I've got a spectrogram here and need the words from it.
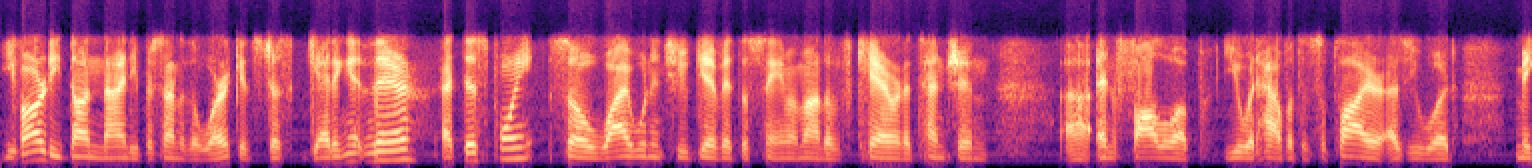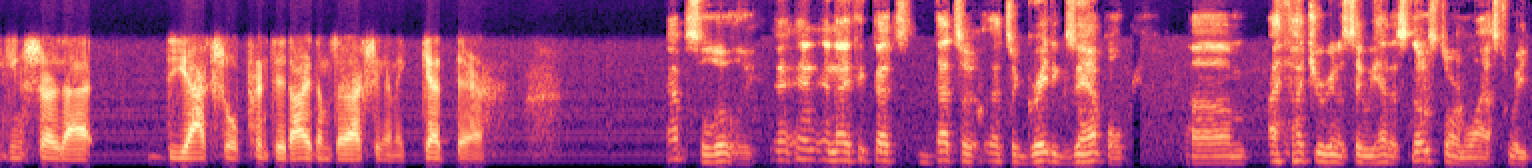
you've already done 90% of the work. It's just getting it there at this point. So why wouldn't you give it the same amount of care and attention uh, and follow up you would have with the supplier as you would making sure that the actual printed items are actually going to get there. Absolutely, and and I think that's that's a that's a great example. Um, I thought you were going to say we had a snowstorm last week.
